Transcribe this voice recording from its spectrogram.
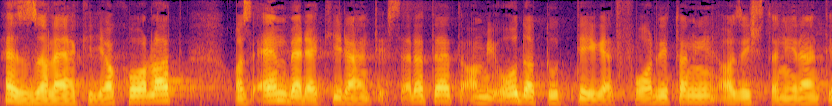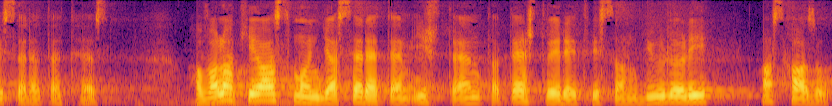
Ez az a lelki gyakorlat, az emberek iránti szeretet, ami oda tud téged fordítani az Isten iránti szeretethez. Ha valaki azt mondja, szeretem Istent, a testvérét viszont gyűlöli, az hazug.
